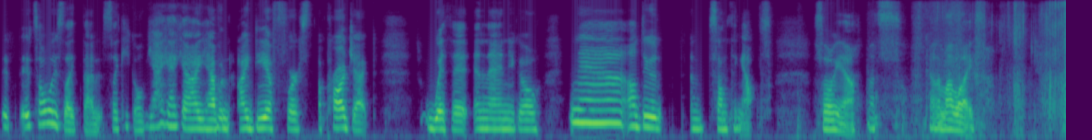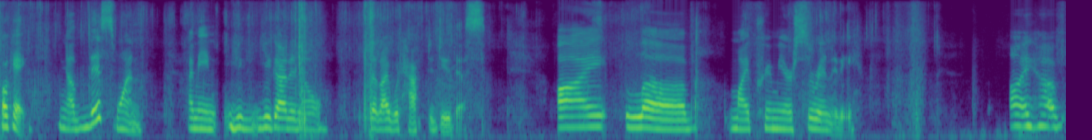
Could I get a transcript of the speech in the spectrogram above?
it, it's always like that. It's like you go, yeah, yeah, yeah. You have an idea for a project with it, and then you go, nah, I'll do something else. So yeah, that's kind of my life. Okay, now this one, I mean, you you got to know that I would have to do this. I love my Premier Serenity. I have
